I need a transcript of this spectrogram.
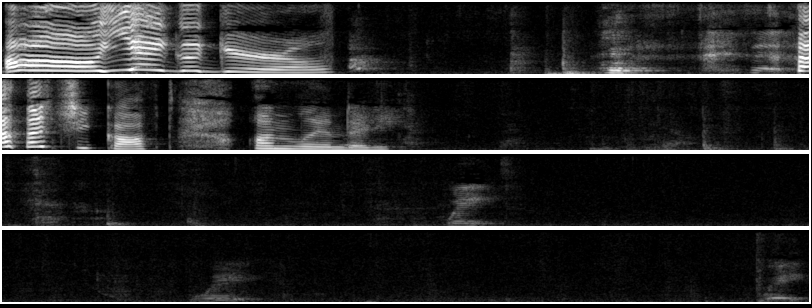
Oh, yay, good girl. She coughed on landing. Wait. Wait. Wait.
